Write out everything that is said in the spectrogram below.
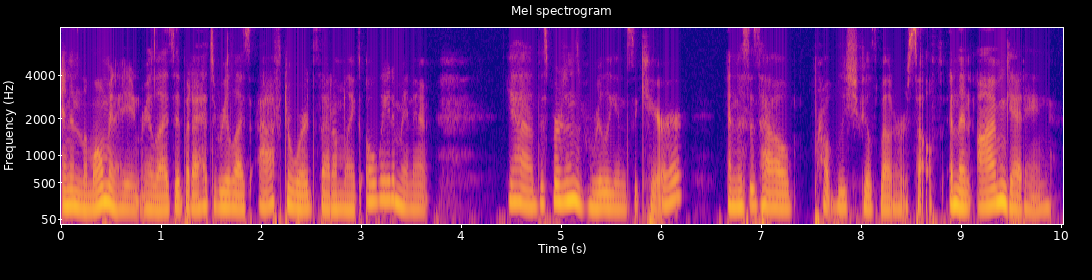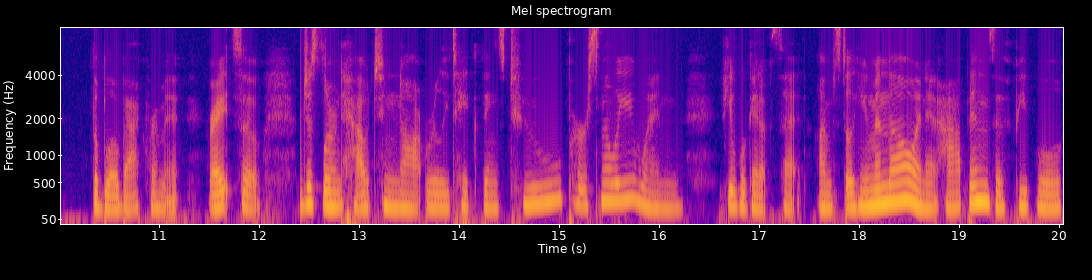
And in the moment, I didn't realize it, but I had to realize afterwards that I'm like, oh, wait a minute. Yeah, this person's really insecure. And this is how probably she feels about herself. And then I'm getting the blowback from it, right? So I just learned how to not really take things too personally when people get upset. I'm still human though, and it happens if people,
